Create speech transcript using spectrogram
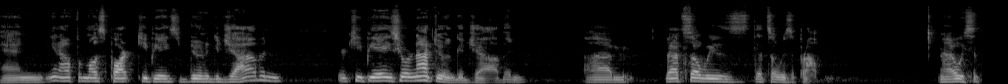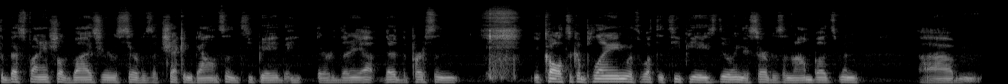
And you know, for most part, TPAs are doing a good job, and there are TPAs who are not doing a good job, and um, that's always that's always a problem. And I always think the best financial advisors serve as a check and balance on the TPA. They they're they're, they're the person you call to complain with what the TPA is doing. They serve as an ombudsman. Um,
